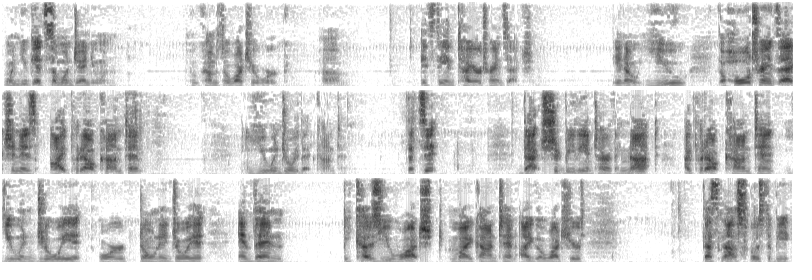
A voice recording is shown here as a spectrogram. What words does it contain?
When you get someone genuine who comes to watch your work, um, it's the entire transaction. You know, you, the whole transaction is I put out content, you enjoy that content. That's it. That should be the entire thing. Not I put out content, you enjoy it or don't enjoy it, and then because you watched my content, I go watch yours. That's not supposed to be.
